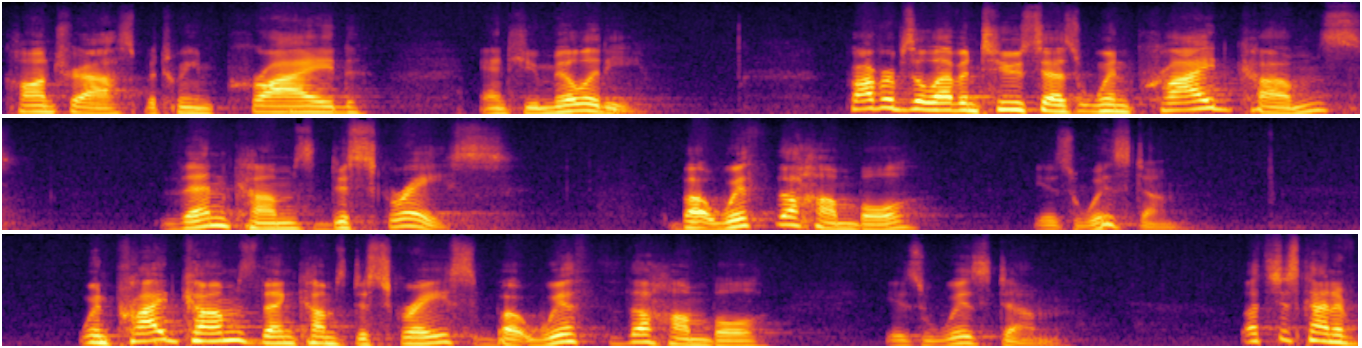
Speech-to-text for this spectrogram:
contrast between pride and humility. Proverbs 11:2 says, "When pride comes, then comes disgrace, but with the humble is wisdom." When pride comes, then comes disgrace, but with the humble is wisdom. Let's just kind of,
